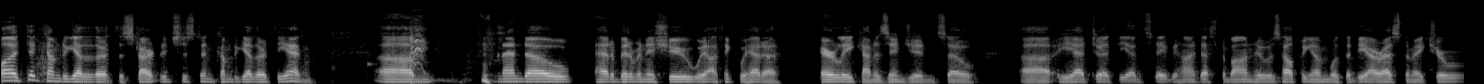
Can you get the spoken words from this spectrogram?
Well, it did come together at the start. It just didn't come together at the end. Um, Fernando had a bit of an issue. We, I think we had a air leak on his engine, so uh, he had to at the end stay behind Esteban, who was helping him with the DRS to make sure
